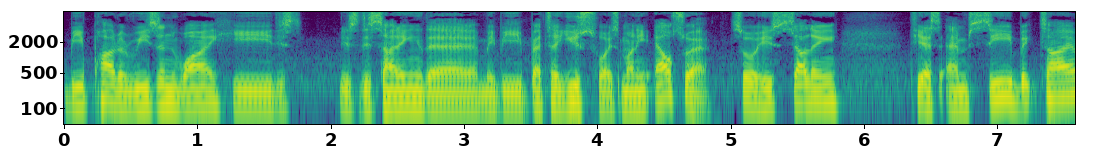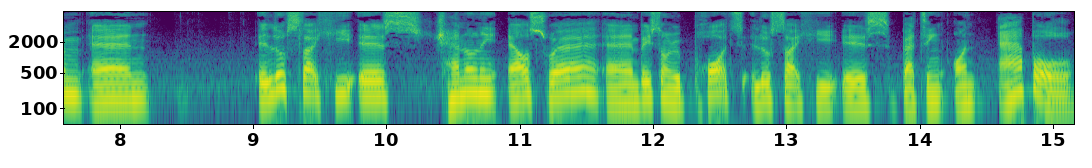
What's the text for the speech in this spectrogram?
be part of the reason why he is deciding there may be better use for his money elsewhere. So he's selling TSMC big time and it looks like he is channeling elsewhere, and based on reports, it looks like he is betting on Apple.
